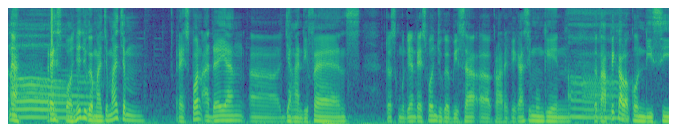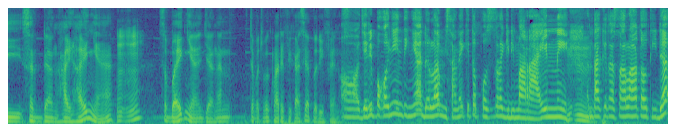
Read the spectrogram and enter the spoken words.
Nah, Oh. responnya juga macam-macam. Respon ada yang eh, jangan defense, terus kemudian respon juga bisa eh, klarifikasi mungkin. Oh. Tetapi kalau kondisi sedang high-high-nya, Mm-mm. sebaiknya jangan cepat-cepat klarifikasi atau defense. Oh, jadi pokoknya intinya adalah misalnya kita posisi lagi dimarahin nih, Mm-mm. entah kita salah atau tidak,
